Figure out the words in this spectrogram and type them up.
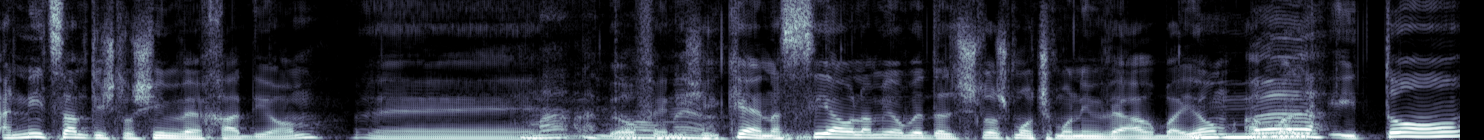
אני צמתי 31 יום. אה, מה אתה אומר? אישי. כן, השיא העולמי עובד על 384 יום, מה? אבל איתו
